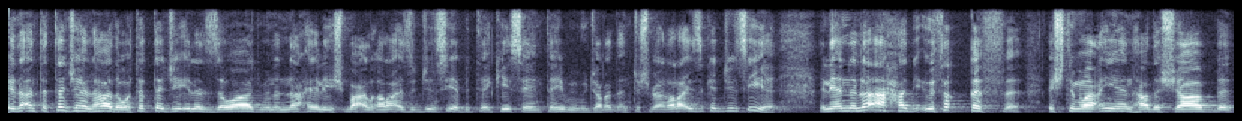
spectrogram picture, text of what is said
إذا أنت تجهل هذا وتتجه إلى الزواج من الناحية لإشباع الغرائز الجنسية بالتأكيد سينتهي بمجرد أن تشبع غرائزك الجنسية. لأن لا أحد يثقف اجتماعيا هذا الشاب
